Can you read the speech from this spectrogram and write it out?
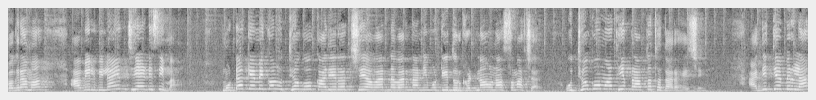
વગરામાં આવેલ વિલાયત જીઆઈડીસીમાં. મોટા કેમિકલ ઉદ્યોગો કાર્યરત છે. અવારનવાર નાની મોટી દુર્ઘટનાઓના સમાચાર ઉદ્યોગોમાંથી પ્રાપ્ત થતા રહે છે. આદિત્ય બિરલા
